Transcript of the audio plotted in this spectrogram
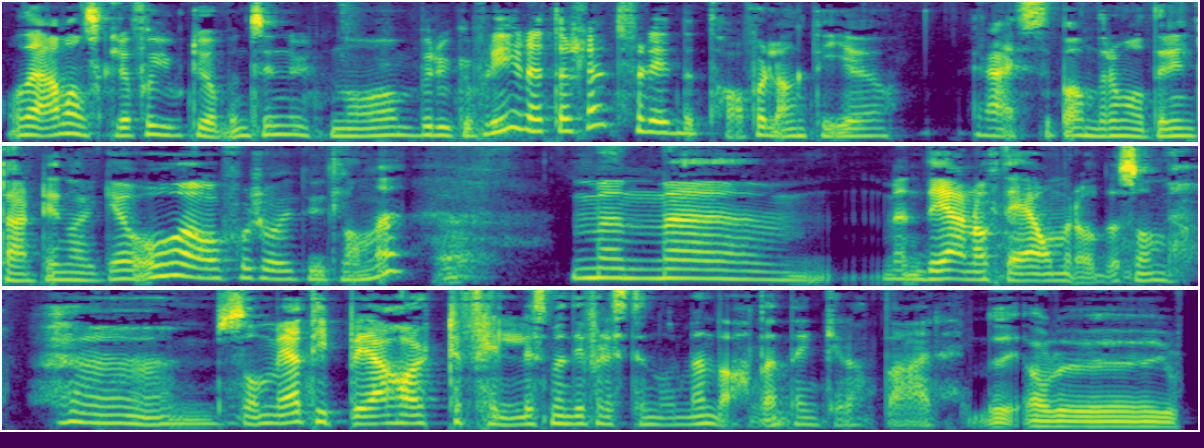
Og det er vanskelig å få gjort jobben sin uten å bruke fly, rett og slett, fordi det tar for lang tid å reise på andre måter internt i Norge og, og for så vidt utlandet. Men, eh, men det er nok det området som, som jeg tipper jeg har til felles med de fleste nordmenn, da. At jeg tenker at det er Har du gjort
